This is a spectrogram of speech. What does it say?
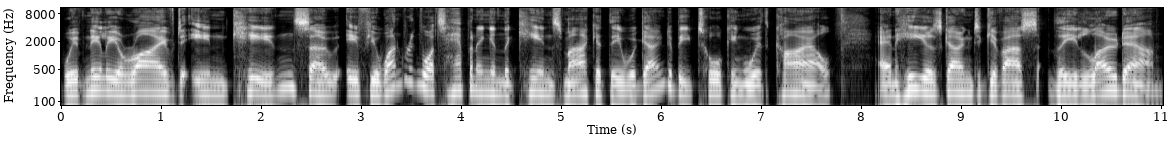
We've nearly arrived in Cairns, so if you're wondering what's happening in the Cairns market there, we're going to be talking with Kyle, and he is going to give us the lowdown.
